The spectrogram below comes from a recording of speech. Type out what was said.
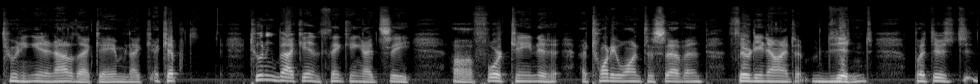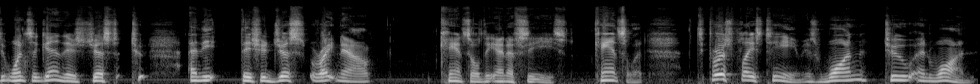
tuning in and out of that game, and I, I kept tuning back in, thinking I'd see uh, 14, to, uh, 21 to seven, 39 to didn't. But there's once again, there's just two, and the they should just right now cancel the NFC East. Cancel it. First place team is one, two, and one.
